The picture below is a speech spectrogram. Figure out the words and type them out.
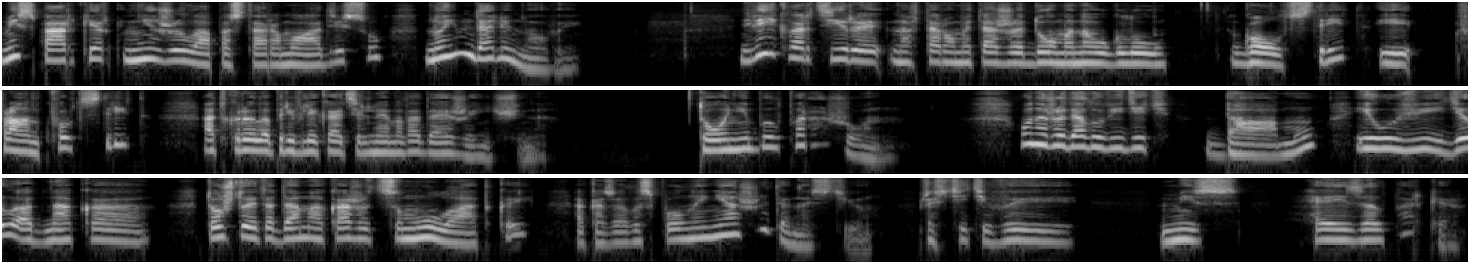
мисс Паркер не жила по старому адресу, но им дали новый. Дверь квартиры на втором этаже дома на углу Голд-стрит и Франкфурт-стрит открыла привлекательная молодая женщина. Тони был поражен. Он ожидал увидеть даму и увидел, однако, то, что эта дама окажется мулаткой, оказалось полной неожиданностью. «Простите, вы мисс Хейзел Паркер?»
